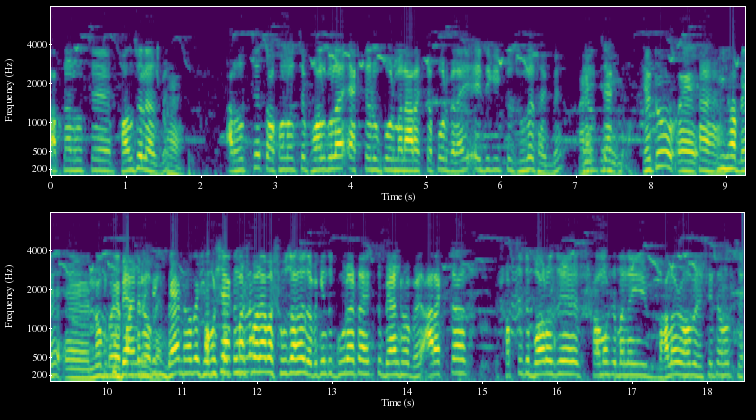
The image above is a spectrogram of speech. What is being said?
আপনার হচ্ছে ফল চলে আসবে। হ্যাঁ। আর হচ্ছে তখন হচ্ছে ফলগুলা একটার উপর মানে আর একটা পড়বে না এই- এইদিকে একটু ঝুলে থাকবে মানে যেহেতু হ্যাঁ, হ্যাঁ। হবে একটু হবে। ব্যান্ড হবে অবশ্যই এক মাস পরে আবার সোজা হয়ে যাবে কিন্তু গুড়াটা একটু ব্যান্ড হবে আর একটা সবচেয়ে বড় যে সমস্যা মানে ভালো হবে সেটা হচ্ছে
